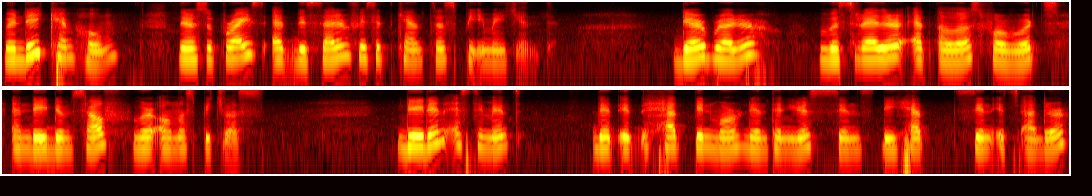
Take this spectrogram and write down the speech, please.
When they came home, their surprise at this sudden visit can't just be imagined. Their brother was rather at a loss for words, and they themselves were almost speechless. They then estimate that it had been more than ten years since they had seen each other.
